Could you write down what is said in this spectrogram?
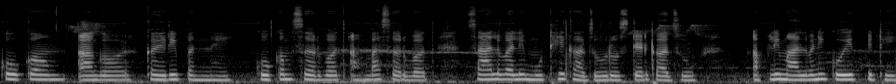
कोकम आगळ कैरी पन्ने कोकम सरबत आंबा सरबत सालवाले मोठे काजू रोस्टेड काजू आपली मालवणी कोळीत पिठी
